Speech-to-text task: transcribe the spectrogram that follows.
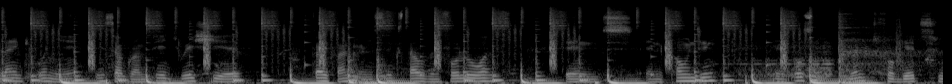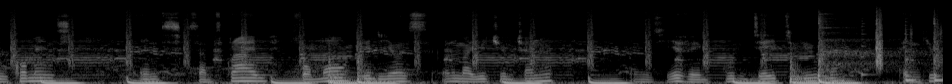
like on your Instagram page where she have 506,000 followers and and counting. And also don't forget to comment and subscribe for more videos on my YouTube channel. And have a good day to you. Thank you.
